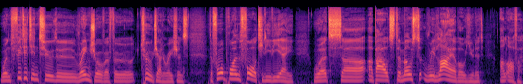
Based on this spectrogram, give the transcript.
When fitted into the Range Rover for two generations, the 4.4 TDV8 was uh, about the most reliable unit on offer.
